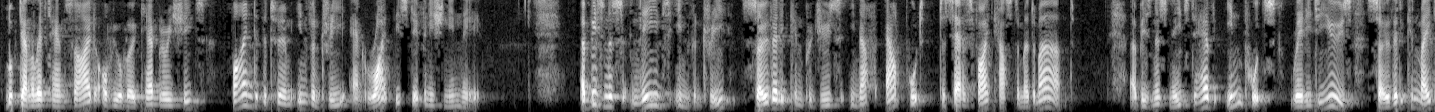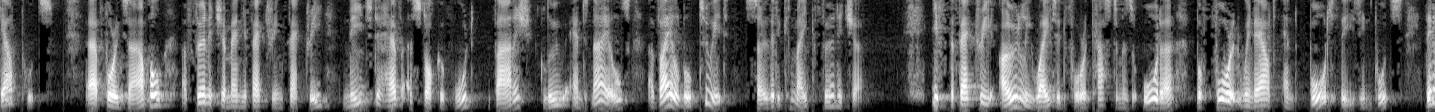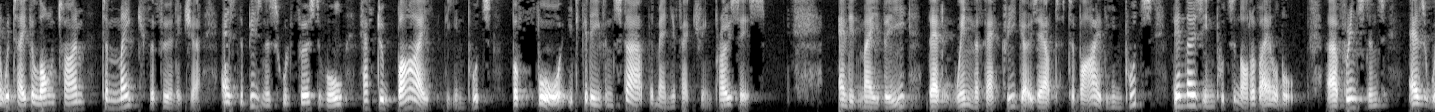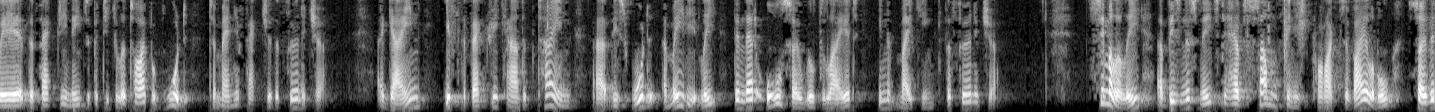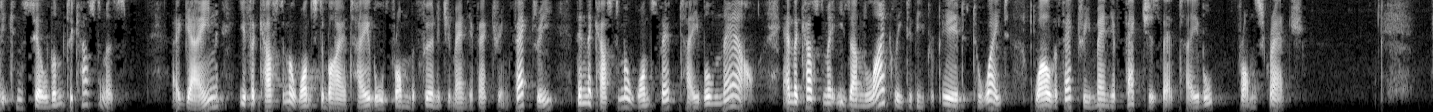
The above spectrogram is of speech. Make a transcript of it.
Look down the left-hand side of your vocabulary sheets, find the term inventory and write this definition in there. A business needs inventory so that it can produce enough output to satisfy customer demand. A business needs to have inputs ready to use so that it can make outputs. Uh, for example, a furniture manufacturing factory needs to have a stock of wood, varnish, glue, and nails available to it so that it can make furniture. If the factory only waited for a customer's order before it went out and bought these inputs, then it would take a long time to make the furniture, as the business would first of all have to buy the inputs before it could even start the manufacturing process. And it may be that when the factory goes out to buy the inputs, then those inputs are not available. Uh, for instance, as where the factory needs a particular type of wood to manufacture the furniture. Again, if the factory can't obtain uh, this wood immediately, then that also will delay it in making the furniture. Similarly, a business needs to have some finished products available so that it can sell them to customers. Again, if a customer wants to buy a table from the furniture manufacturing factory, then the customer wants that table now, and the customer is unlikely to be prepared to wait while the factory manufactures that table from scratch.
